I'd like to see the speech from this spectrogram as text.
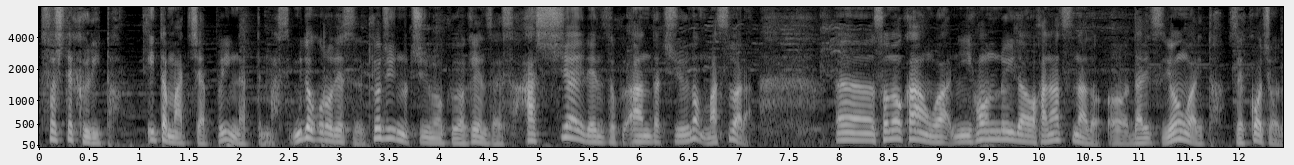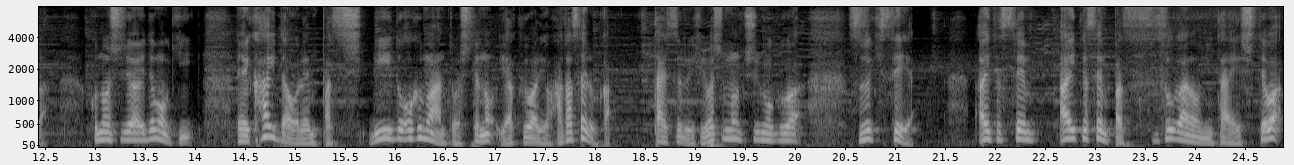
そして栗と。いったマッチアップになってます。見どころです。巨人の注目は現在8試合連続安打中の松原。その間は2本塁打を放つなど、打率4割と絶好調だ。この試合でもき、えー、海打を連発し、リードオフマンとしての役割を果たせるか。対する広島の注目は鈴木誠也。相手先相手先発菅野に対しては、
